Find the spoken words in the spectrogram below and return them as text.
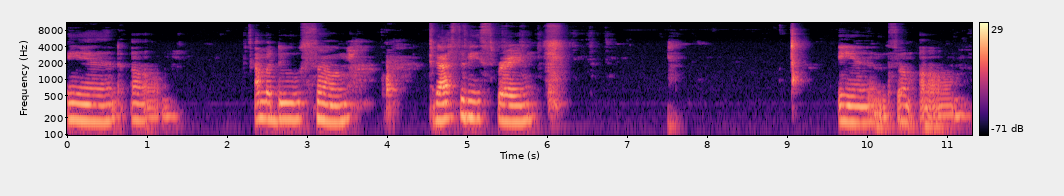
And um, I'm gonna do some got to be spray and some um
